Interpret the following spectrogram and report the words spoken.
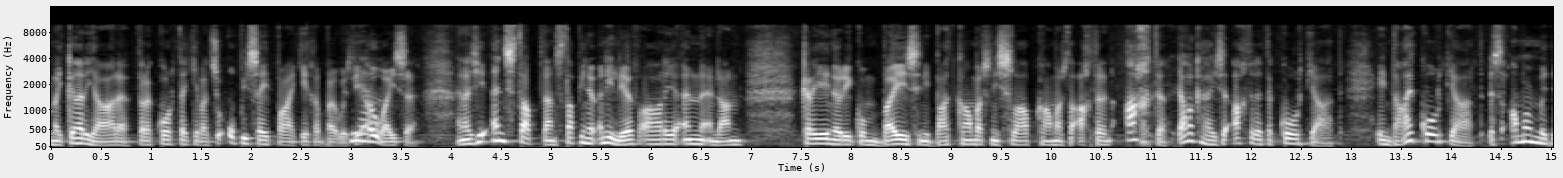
in my kinderjare vir 'n kort tydjie wat so op die sypaadjie gebou is, die Ja. ou huise. En as jy instap, dan stap jy nou in die leefarea in en dan kry jy nou die kombuis en die badkamers en die slaapkamers daar agter en agter. Elke huis het agter dit 'n kortjaard en daai kortjaard is almal met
